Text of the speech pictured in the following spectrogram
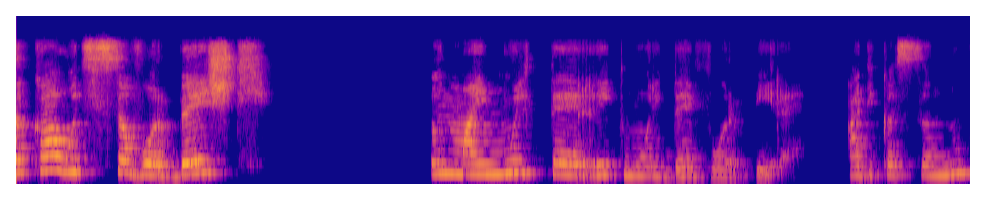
să cauți să vorbești în mai multe ritmuri de vorbire. Adică să nu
